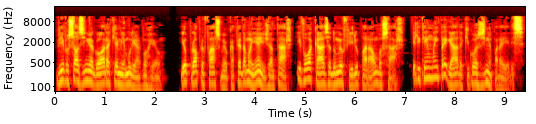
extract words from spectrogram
Vivo sozinho agora que a minha mulher morreu. Eu próprio faço meu café da manhã e jantar e vou à casa do meu filho para almoçar. Ele tem uma empregada que cozinha para eles.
